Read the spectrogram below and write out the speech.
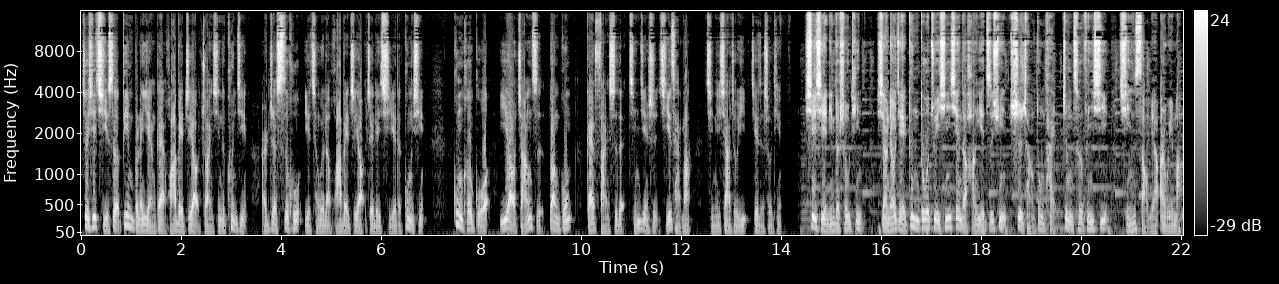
这些起色并不能掩盖华北制药转型的困境，而这似乎也成为了华北制药这类企业的共性。共和国医药长子断供。该反思的仅仅是集采吗？请您下周一接着收听。谢谢您的收听。想了解更多最新鲜的行业资讯、市场动态、政策分析，请扫描二维码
